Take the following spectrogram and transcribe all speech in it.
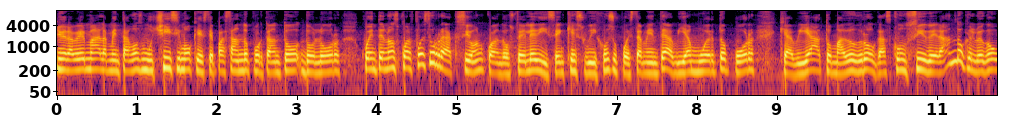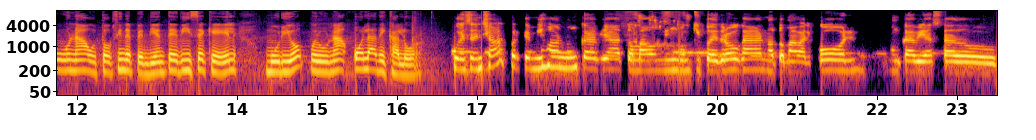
Señora Belma, lamentamos muchísimo que esté pasando por tanto dolor. Cuéntenos cuál fue su reacción cuando a usted le dicen que su hijo supuestamente había muerto por que había tomado drogas, considerando que luego una autopsia independiente dice que él murió por una ola de calor. Pues en shock porque mi hijo nunca había tomado ningún tipo de droga, no tomaba alcohol, nunca había estado,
